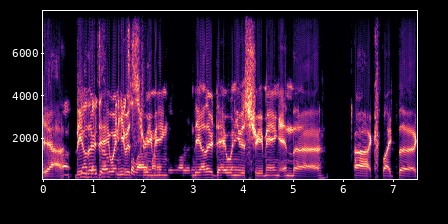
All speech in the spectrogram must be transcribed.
yeah. Uh, the other day when he was a lot of money streaming, the other day when he was streaming in the uh like the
